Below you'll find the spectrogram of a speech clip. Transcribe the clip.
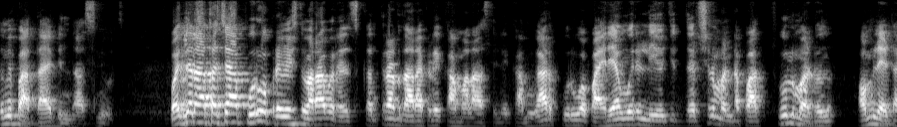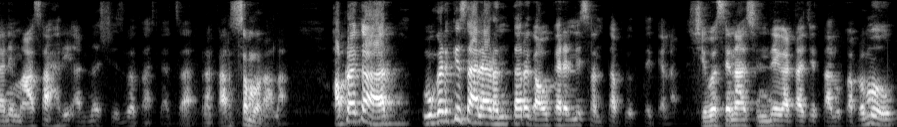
तुम्ही पाहताय बिंदास न्यूज. वैद्यनाथाच्या पूर्व प्रवेशद्वारावरच कंत्राटदाराकडे कामाला असलेले कामगार पूर्व पायऱ्यांवरील नियोजित दर्शन मंडपात चूल मांडून ऑमलेट आणि मांसाहारी अन्न शिजवत असल्याचा प्रकार समोर आला. हा प्रकार उघडकीस आल्यानंतर गावकऱ्यांनी संताप व्यक्त केला. शिवसेना शिंदे गटाचे तालुका प्रमुख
